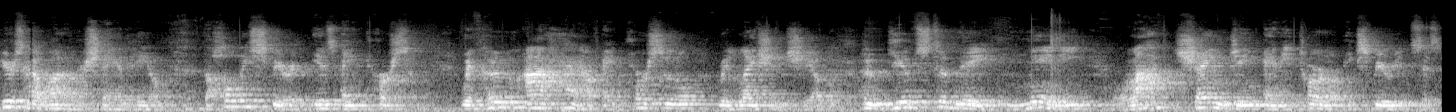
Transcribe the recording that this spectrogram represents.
Here's how I understand Him. The Holy Spirit is a person with whom I have a personal relationship who gives to me many life-changing and eternal experiences.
